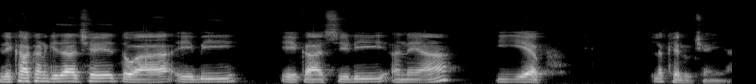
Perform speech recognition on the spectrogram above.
રેખાખંડ કીધા છે, તો આ એ બી એક આ સીડી અને આ ઈ એફ લખેલું છે અહીંયા.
